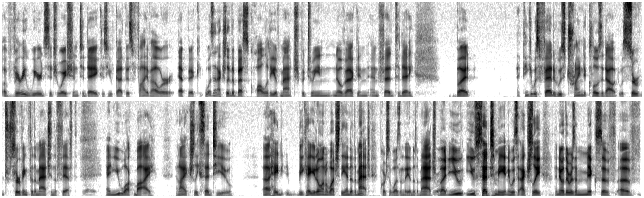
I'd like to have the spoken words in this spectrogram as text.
a very weird situation today because you've got this five hour epic. It wasn't actually the best quality of match between Novak and, and Fed today, but I think it was Fed who was trying to close it out, was serv- serving for the match in the fifth. Right. And you walked by, and I actually said to you, uh, "Hey, BK, you don't want to watch the end of the match." Of course, it wasn't the end of the match, right. but you you said to me, and it was actually I know there was a mix of of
